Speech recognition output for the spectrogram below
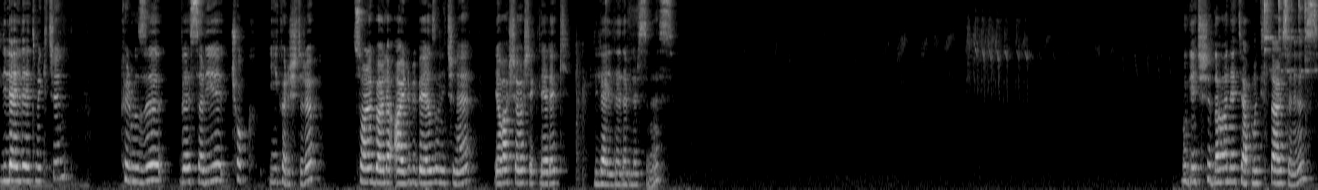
Lile elde etmek için kırmızı ve sarıyı çok iyi karıştırıp sonra böyle ayrı bir beyazın içine yavaş yavaş ekleyerek lila elde edebilirsiniz. Bu geçişi daha net yapmak isterseniz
